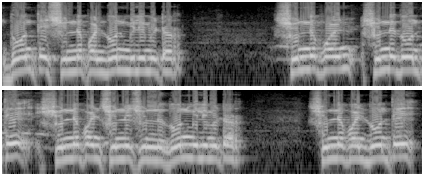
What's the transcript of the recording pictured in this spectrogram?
दोन ते शून्य पॉईंट दोन मिलीमीटर. शून्य पॉईंट शून्य दोन ते शून्य पॉईंट शून्य शून्य दोन मिलीमीटर. शून्य पॉईंट दोन ते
